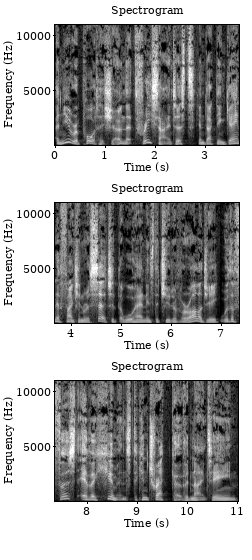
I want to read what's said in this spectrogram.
A new report has shown that three scientists conducting gain of function research at the Wuhan Institute of Virology were the first ever humans to contract COVID 19.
